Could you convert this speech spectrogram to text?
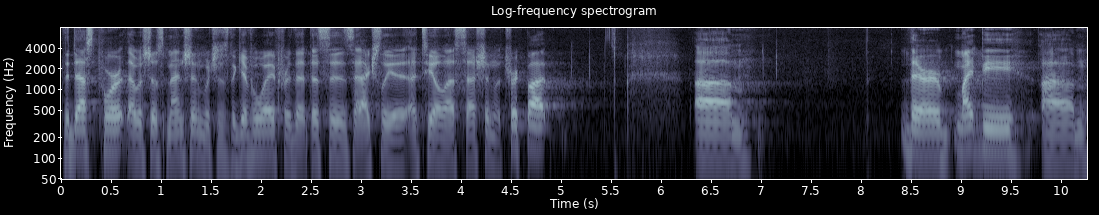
the dest port that was just mentioned, which is the giveaway for that this is actually a, a TLS session with TrickBot. Um, there might be um,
